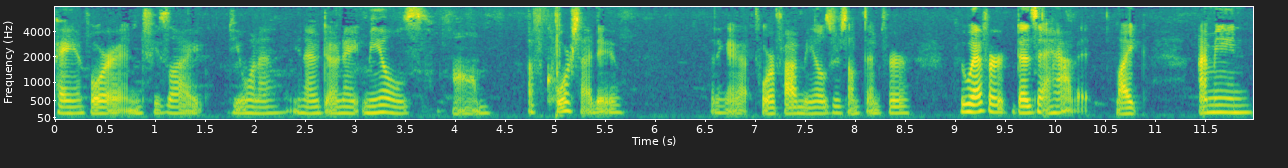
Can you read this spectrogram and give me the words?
paying for it. And she's like, "Do you want to, you know, donate meals?" Um, of course I do. I think I got four or five meals or something for whoever doesn't have it. Like, I mean,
